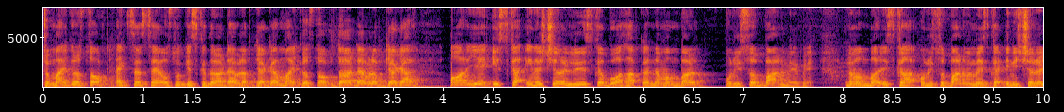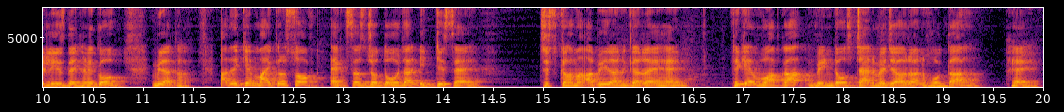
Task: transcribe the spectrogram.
जो माइक्रोसॉफ्ट एक्सेस है उसको किसके द्वारा डेवलप किया गया? माइक्रोसॉफ्ट द्वारा डेवलप किया गया। और ये इसका इनिशियल रिलीज़ कब हुआ था आपका? नवंबर उन्नीस में। नवंबर इसका, उन्नीस में इसका इनिशियल रिलीज़ देखने को मिला था। अब देखिए माइक्रोसॉफ्ट एक्सेस जो 2021 है, जिसको हम अभी रन कर रहे हैं, ठीक है, वो आपका विंडोज़ 10 में जो रन होता है।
